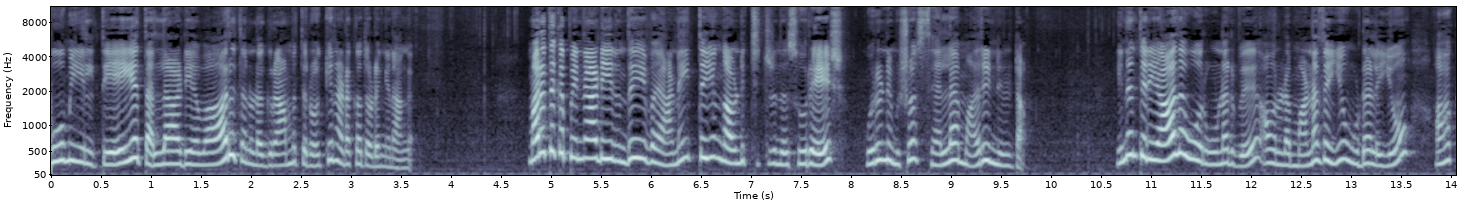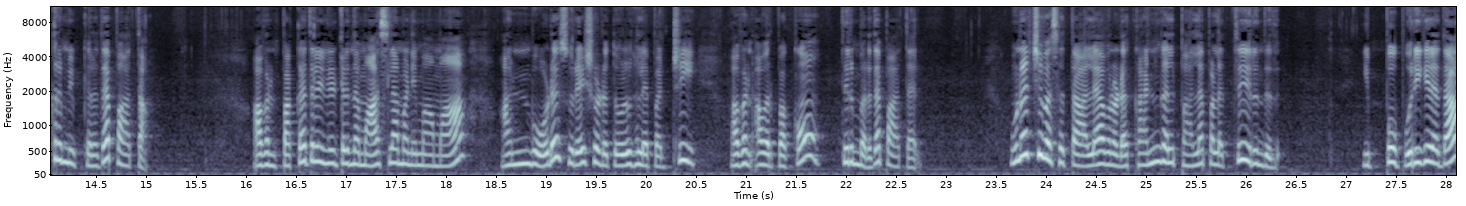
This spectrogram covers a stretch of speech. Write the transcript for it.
பூமியில் தேய தள்ளாடியவாறு தன்னோட கிராமத்தை நோக்கி நடக்க தொடங்கினாங்க. மரத்துக்கு பின்னாடி இருந்து இவை அனைத்தையும் கவனிச்சிட்டு இருந்த சுரேஷ் ஒரு நிமிஷம் செல்ல மாதிரி நின்றுட்டான் இன்னும் தெரியாத ஒரு உணர்வு அவனோட மனதையும் உடலையும் ஆக்கிரமிக்கிறத பார்த்தான். அவன் பக்கத்தில் நின்றுட்டு மாசிலாமணி மாமா அன்போட சுரேஷோட தோள்களை பற்றி அவன் அவர் பக்கம் திரும்புறத பார்த்தார். உணர்ச்சி வசத்தால் அவனோட கண்கள் பல பலத்து இருந்தது. இப்போ புரிகிறதா?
